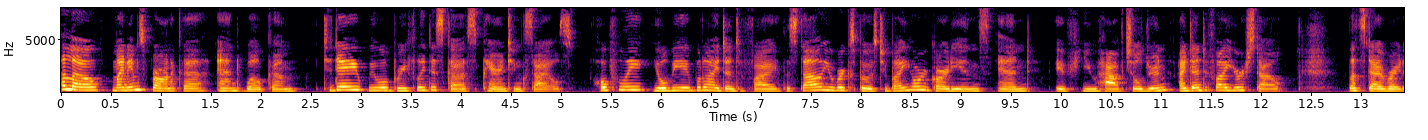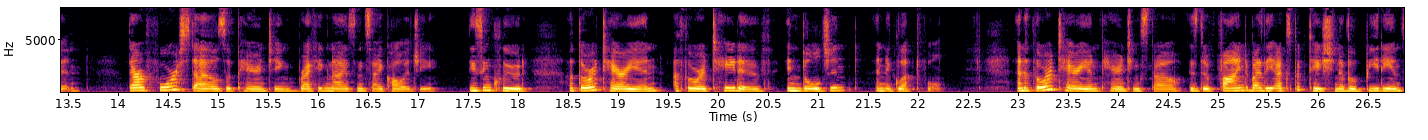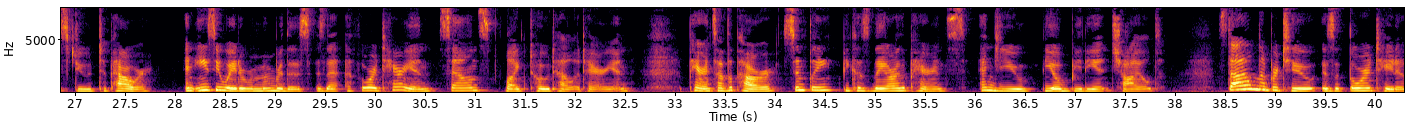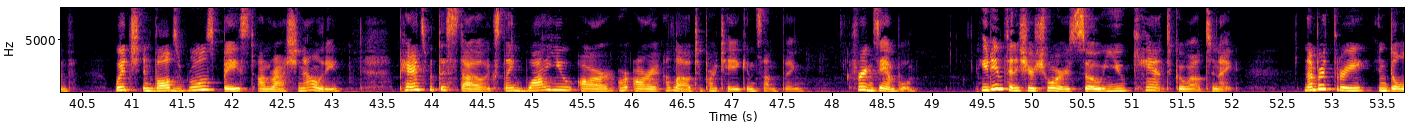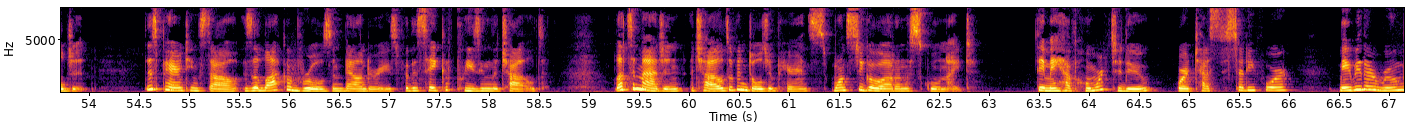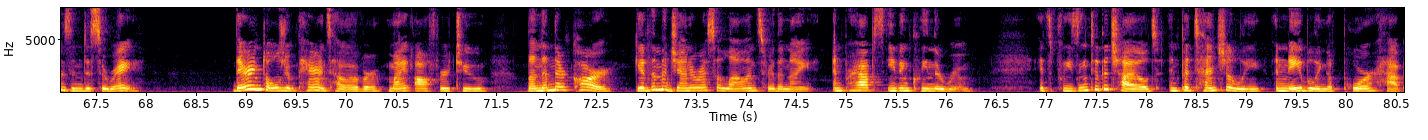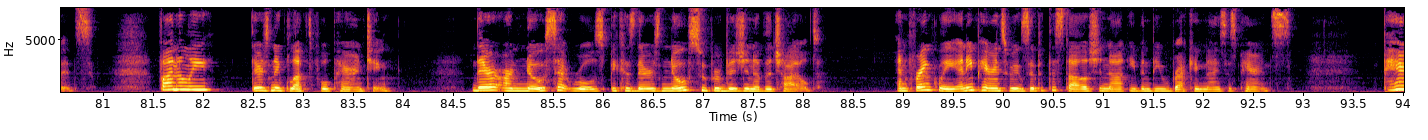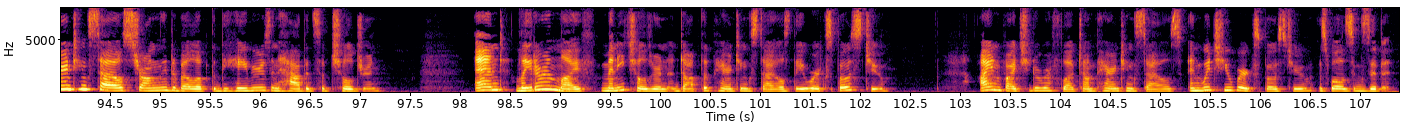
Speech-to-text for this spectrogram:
Hello, my name is Veronica, and welcome. Today we will briefly discuss parenting styles. Hopefully, you'll be able to identify the style you were exposed to by your guardians, and if you have children, identify your style. Let's dive right in. There are four styles of parenting recognized in psychology. These include authoritarian, authoritative, indulgent, and neglectful. An authoritarian parenting style is defined by the expectation of obedience due to power. An easy way to remember this is that authoritarian sounds like totalitarian. Parents have the power simply because they are the parents, and you, the obedient child. Style number two is authoritative, which involves rules based on rationality. Parents with this style explain why you are or aren't allowed to partake in something. For example, you didn't finish your chores, so you can't go out tonight. Number three, indulgent. This parenting style is a lack of rules and boundaries for the sake of pleasing the child. Let's imagine a child of indulgent parents wants to go out on a school night. They may have homework to do or a test to study for. Maybe their room is in disarray. Their indulgent parents, however, might offer to lend them their car, give them a generous allowance for the night, and perhaps even clean their room. It's pleasing to the child and potentially enabling of poor habits. Finally, there's neglectful parenting. There are no set rules because there is no supervision of the child. And frankly, any parents who exhibit this style should not even be recognized as parents. Parenting styles strongly develop the behaviors and habits of children. And later in life, many children adopt the parenting styles they were exposed to. I invite you to reflect on parenting styles in which you were exposed to, as well as exhibit.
